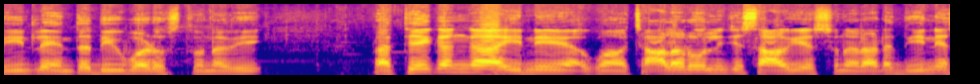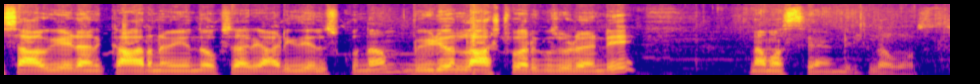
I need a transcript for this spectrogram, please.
దీంట్లో ఎంత దిగుబడి వస్తున్నది. ప్రత్యేకంగా ఇన్ని చాలా రోజుల నుంచి సాగు చేస్తున్నారట దీన్నే సాగు చేయడానికి కారణం ఏందో ఒకసారి అడిగి తెలుసుకుందాం. వీడియోని లాస్ట్ వరకు చూడండి. నమస్తే అండి. నమస్తే.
